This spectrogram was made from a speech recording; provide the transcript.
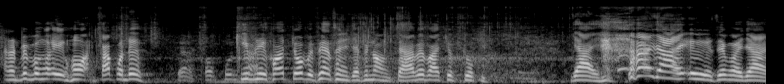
อันนั้นไปเบิ่งเอาเองหอดครับคนเด้อจ้ะขอบคุณคลิปนี้ขอจบไปเพียงเท่านี้จ้ะพี่น้องจ๋าบ๊ายบายจุ๊บๆยายยายเออเสียงว่ายาย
